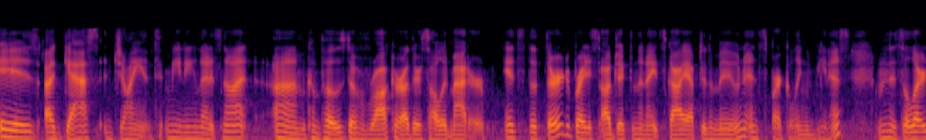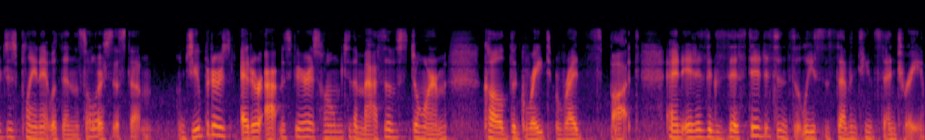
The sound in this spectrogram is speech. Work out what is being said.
is a gas giant, meaning that it's not um, composed of rock or other solid matter. It's the third brightest object in the night sky after the moon and sparkling Venus, and it's the largest planet within the solar system. Jupiter's outer atmosphere is home to the massive storm called the Great Red Spot, and it has existed since at least the 17th century.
